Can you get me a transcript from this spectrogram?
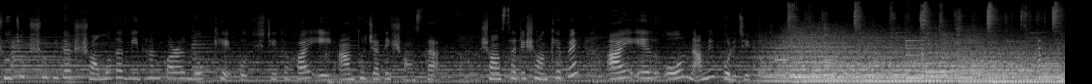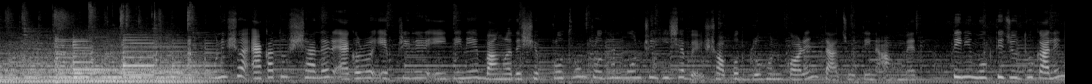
সুযোগ সুবিধার সমতা বিধান করার লক্ষ্যে প্রতিষ্ঠিত হয় এই আন্তর্জাতিক সংস্থা। সংস্থাটি সংক্ষেপে আইএলও নামে পরিচিত। একাত্তর সালের এগারো এপ্রিলের এই দিনে বাংলাদেশের প্রথম প্রধানমন্ত্রী হিসেবে শপথ গ্রহণ করেন তাজউদ্দিন আহমেদ। তিনি মুক্তিযুদ্ধকালীন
